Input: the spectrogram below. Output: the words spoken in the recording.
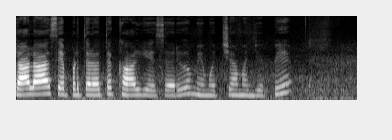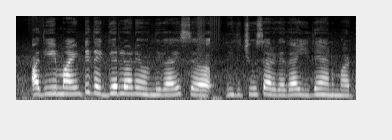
చాలాసేపటి తర్వాత కాల్ చేశారు. మేము వచ్చామని చెప్పి. అది మా ఇంటి దగ్గరలోనే ఉంది గాయస్ ఇది చూసారు కదా ఇదే అనమాట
